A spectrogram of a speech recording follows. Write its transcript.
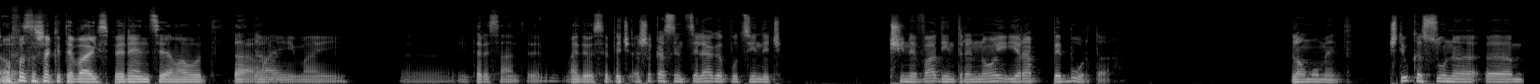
au fost așa câteva experiențe, am avut, da, da. mai, mai uh, interesante, mai deosebite. Deci, așa ca să înțeleagă puțin, deci cineva dintre noi era pe burtă la un moment. Știu că sună... Uh,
